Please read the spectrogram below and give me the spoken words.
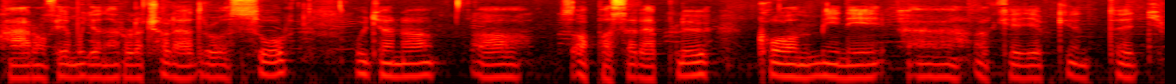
három film ugyanarról a családról szól, ugyan a, a, az apa szereplő, Colm Mini, aki egyébként egy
